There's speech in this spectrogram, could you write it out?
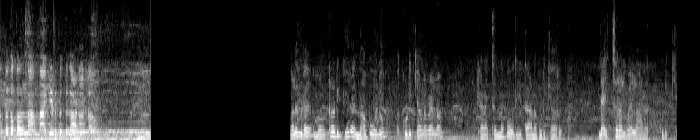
അപ്പൊ ഇതൊക്കെ ഒന്ന് നന്നാക്കി എടുത്തിട്ട് കാണാം കേട്ടോ ഞങ്ങളിവിടെ മോട്ടർ അടിക്കും എന്നാൽ പോലും കുടിക്കാനുള്ള വെള്ളം കിണറ്റിൽ നിന്ന് കോരിയിട്ടാണ് കുടിക്കാറ്. നാച്ചുറൽ വെള്ളമാണ് കുടിക്കുക.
